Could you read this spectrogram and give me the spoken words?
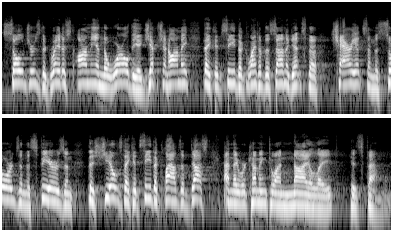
soldiers, the greatest army in the world, the Egyptian army. They could see the glint of the sun against the chariots and the swords and the spears and the shields. They could see the clouds of dust, and they were coming to annihilate his family.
